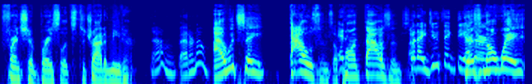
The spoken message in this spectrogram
friendship bracelets to try to meet her? Um, I don't know. I would say thousands upon thousands. But I do think the There's other. no way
